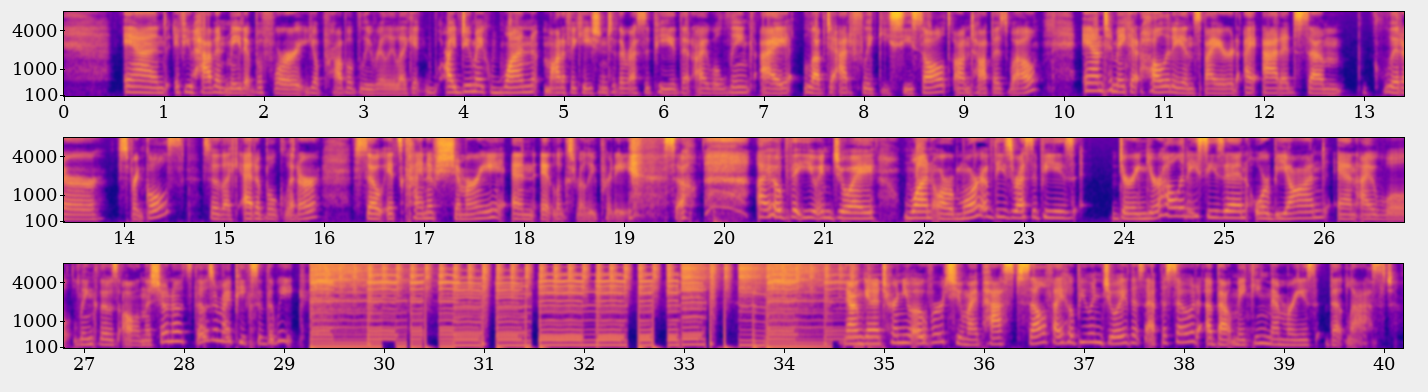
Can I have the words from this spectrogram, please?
And if you haven't made it before, you'll probably really like it. I do make one modification to the recipe that I will link. I love to add flaky sea salt on top as well. And to make it holiday inspired, I added some glitter sprinkles, so like edible glitter. So it's kind of shimmery and it looks really pretty. so I hope that you enjoy one or more of these recipes during your holiday season or beyond. And I will link those all in the show notes. Those are my peaks of the week. Now I'm going to turn you over to my past self. I hope you enjoy this episode about making memories that last.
